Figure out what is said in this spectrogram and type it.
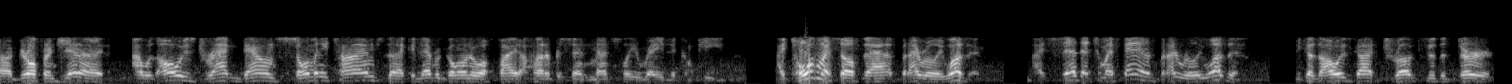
uh, girlfriend Jenna, I was always dragged down so many times that I could never go into a fight 100% mentally ready to compete. I told myself that, but I really wasn't. I said that to my fans, but I really wasn't because I always got drugged through the dirt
